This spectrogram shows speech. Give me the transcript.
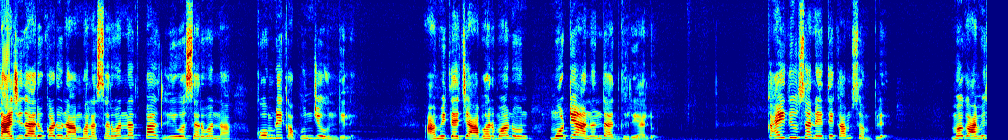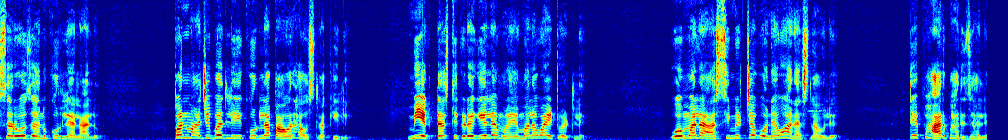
ताजी दारू काढून आम्हाला सर्वांनाच पाजली व सर्वांना कोंबडी कापून जेवून दिले. आम्ही त्याचे आभार मानून मोठ्या आनंदात घरी आलो. काही दिवसाने ते काम संपले. मग आम्ही सर्वजण कुर्ल्याला आलो. पण माझी बदली कुर्ला पॉवर हाऊसला केली. मी एकटाच तिकडे गेल्यामुळे मला वाईट वाटले व मला सिमेंटच्या गोण्या वाहण्यास लावले. ते फार भारी झाले.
